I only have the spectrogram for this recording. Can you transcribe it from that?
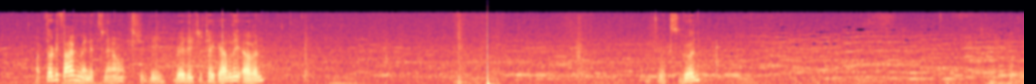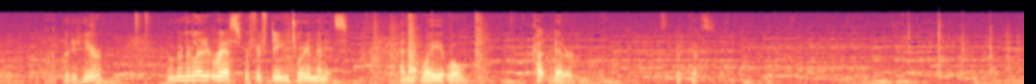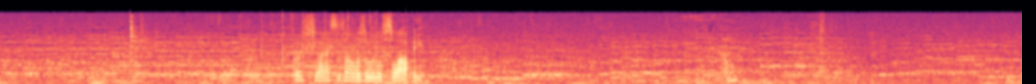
what, 35 minutes now. It should be ready to take out of the oven. It looks good. We're going to put it here. And we're going to let it rest for 15, 20 minutes. And that way it will cut better. Quick. First slice is always a little sloppy.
